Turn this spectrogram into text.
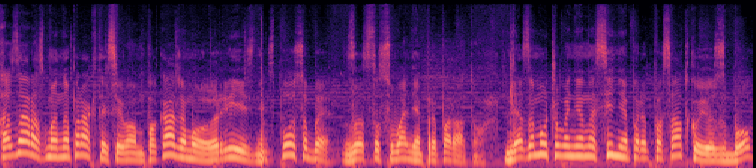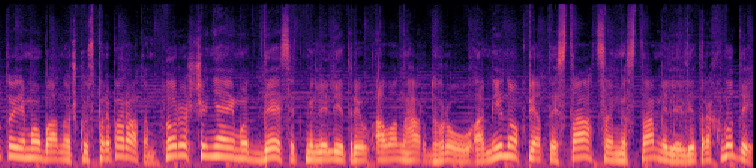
А зараз ми на практиці вам покажемо різні способи застосування препарату. Для замочування насіння перед посадкою збовтуємо баночку з препаратом, розчиняємо 10 мл Avantgarde Grow Amino в 500-700 мл води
